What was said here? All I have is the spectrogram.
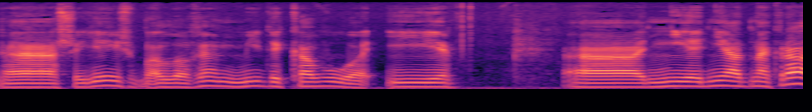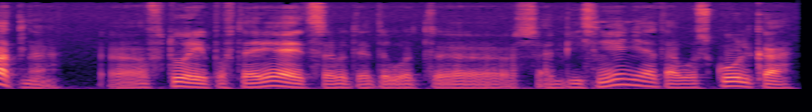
Шиеиш лохем миды кавуа. И э, не, неоднократно э, в Торе повторяется вот это вот э, объяснение того, сколько Э,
